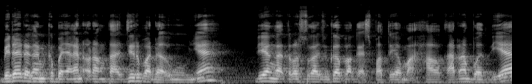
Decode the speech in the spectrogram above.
Beda dengan kebanyakan orang tajir pada umumnya, dia nggak terlalu suka juga pakai sepatu yang mahal karena buat dia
